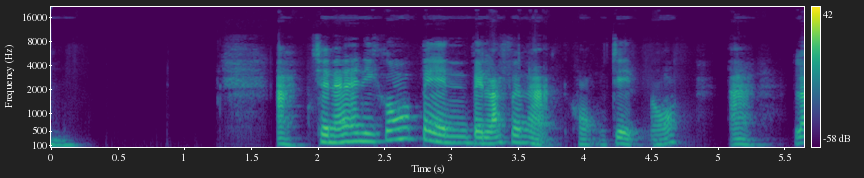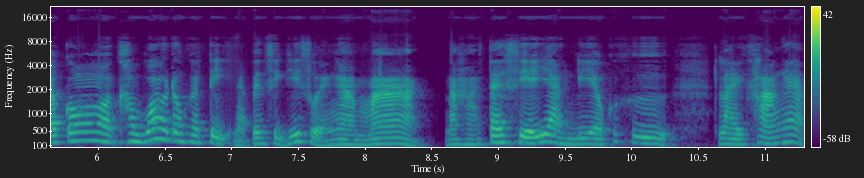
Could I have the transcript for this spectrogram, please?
มอะฉะนั้นอันนี้ก็เป็นเป็นลักษณะของเจ็ดเนาะอะแล้วก็คำว่าอุดมคติเนี่ยเป็นสิ่งที่สวยงามมากนะคะ แต่เสียอย่างเดียวก็คือหลายครั้งอะ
